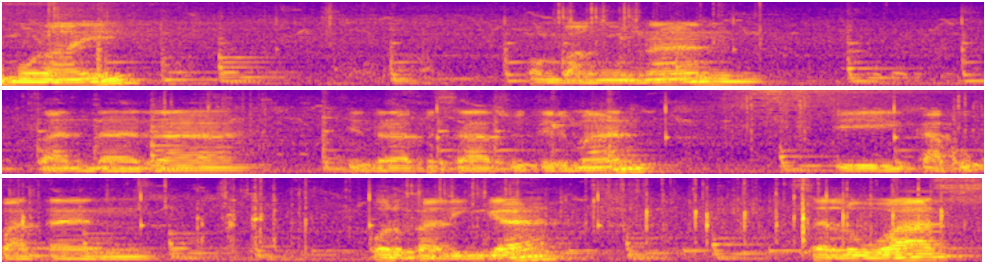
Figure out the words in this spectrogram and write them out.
dimulai pembangunan Bandara Jenderal Besar Sudirman di Kabupaten Purbalingga seluas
